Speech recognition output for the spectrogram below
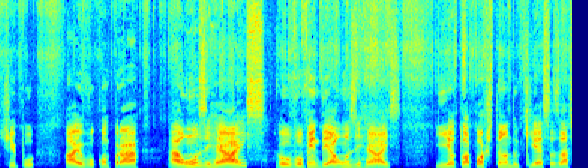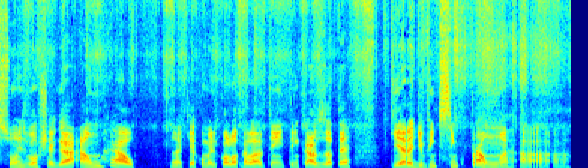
Tipo, ah, eu vou comprar a 11 reais, ou vou vender a 11 reais e eu tô apostando que essas ações vão chegar a um real, né? Que é como ele coloca lá. Tem, tem casos até que era de 25 para 1 a, a, a,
